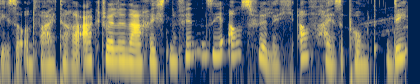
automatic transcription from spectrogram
Diese und weitere aktuelle Nachrichten finden Sie ausführlich auf heise.de.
